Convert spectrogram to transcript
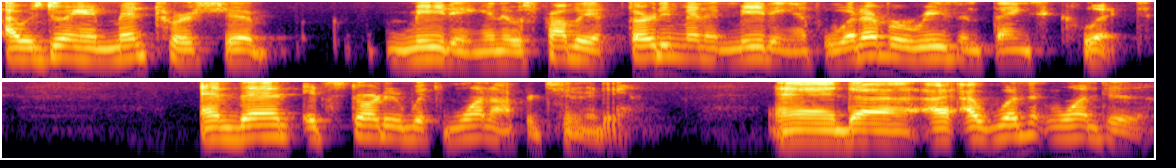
I was doing a mentorship meeting and it was probably a 30 minute meeting. And for whatever reason, things clicked. And then it started with one opportunity. And uh, I, I, wasn't one to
